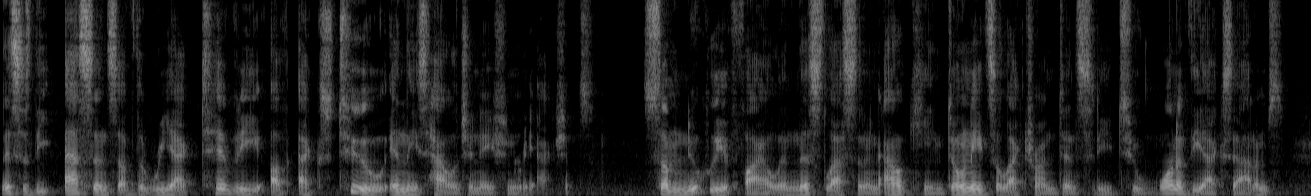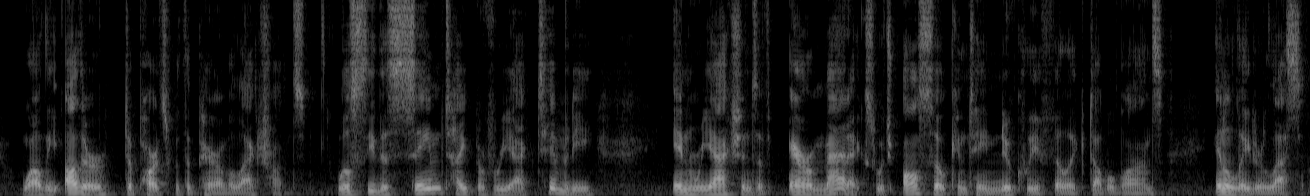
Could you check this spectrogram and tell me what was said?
This is the essence of the reactivity of X2 in these halogenation reactions. Some nucleophile in this lesson in alkene donates electron density to one of the X atoms, while the other departs with a pair of electrons. We'll see the same type of reactivity in reactions of aromatics, which also contain nucleophilic double bonds, in a later lesson.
